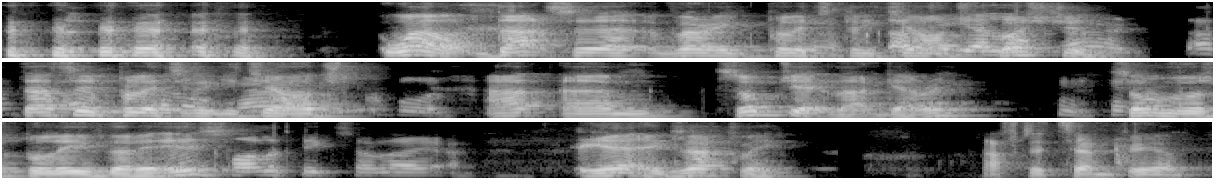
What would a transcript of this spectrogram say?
well, that's a very politically That's a charged question. card. That's a yellow politically charged- Uh, um, subject that, Gary. Some of us believe that it is. Politics are later. Yeah, exactly. After 10 p.m.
